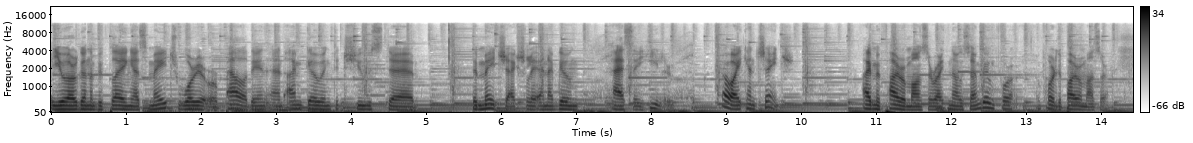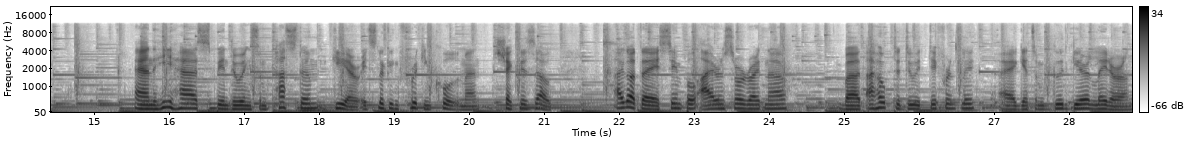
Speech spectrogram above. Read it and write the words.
You are gonna be playing as mage, warrior or paladin and I'm going to choose the, the mage actually and I'm going as a healer. Oh, I can change. I'm a pyromancer right now, so I'm going for, for the pyromancer and he has been doing some custom gear. It's looking freaking cool, man. Check this out. I got a simple iron sword right now, but I hope to do it differently. I get some good gear later on.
